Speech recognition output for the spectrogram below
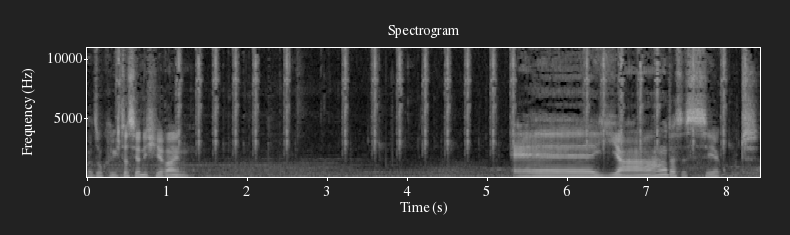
Weil so kriege ich das ja nicht hier rein. Äh, ja, das ist sehr gut.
